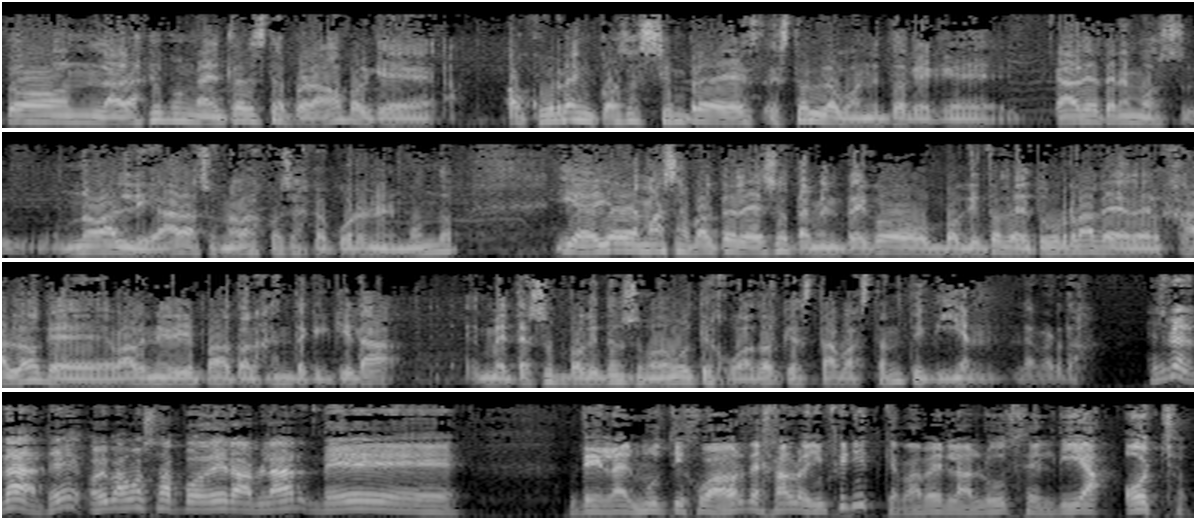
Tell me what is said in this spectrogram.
con la verdad que con ganitas de este programa, porque ocurren cosas siempre, es- esto es lo bonito, que, que cada día tenemos nuevas ligadas o nuevas cosas que ocurren en el mundo. Y ahí además, aparte de eso, también traigo un poquito de turra de- del Halo, que va a venir ahí para toda la gente que quiera meterse un poquito en su modo multijugador, que está bastante bien, la verdad. Es verdad, ¿eh? Hoy vamos a poder hablar de del multijugador de Halo Infinite, que va a ver la luz el día 8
